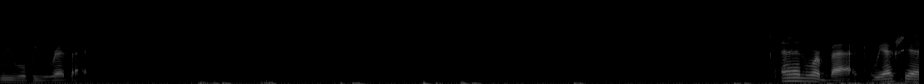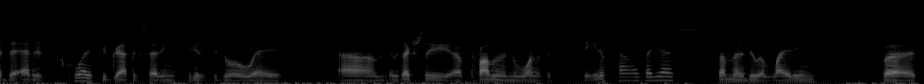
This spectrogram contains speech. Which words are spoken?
We will be right back. And we're back. We actually had to edit quite a few graphic settings to get it to go away. Um, it was actually a problem in one of the data files, I guess. Something to do with lighting. But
